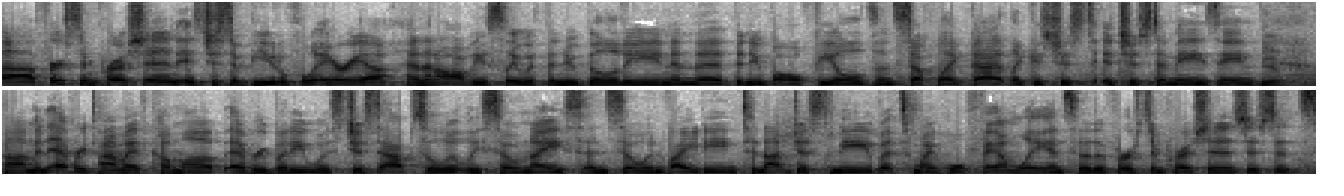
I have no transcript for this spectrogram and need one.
Uh, first impression, it's just a beautiful area, and then obviously with the new building and the, the new ball fields and stuff like that, like it's just it's just amazing. Yeah. Um, and every time I've come up, everybody was just absolutely so nice and so inviting to not just me but to my whole family. And so the first impression is just it's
